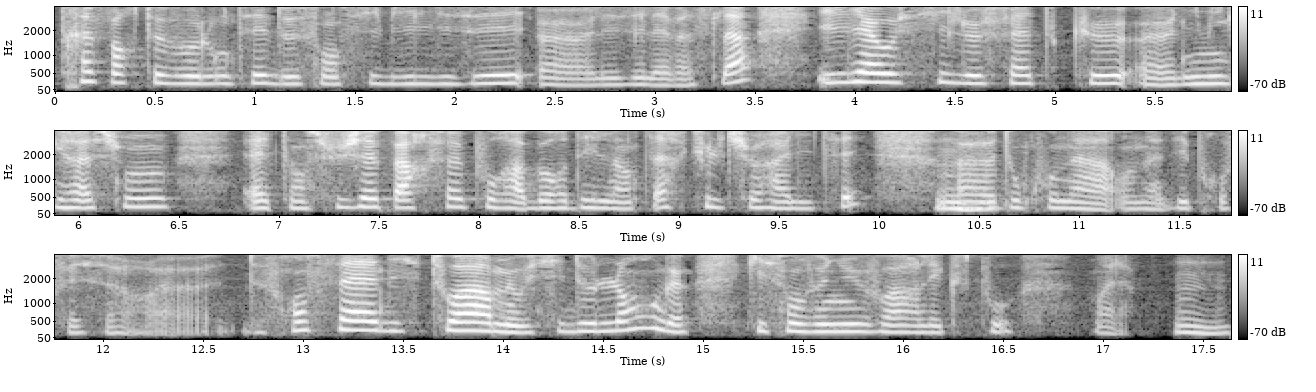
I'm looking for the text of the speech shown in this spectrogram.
très forte volonté de sensibiliser euh, les élèves à cela. Il y a aussi le fait que euh, l'immigration est un sujet parfait pour aborder l'interculturalité. Mm-hmm. Euh, donc on a on a des professeurs de français, d'histoire, mais aussi de langue qui sont venus voir l'expo. Mhm.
